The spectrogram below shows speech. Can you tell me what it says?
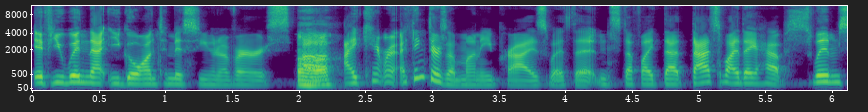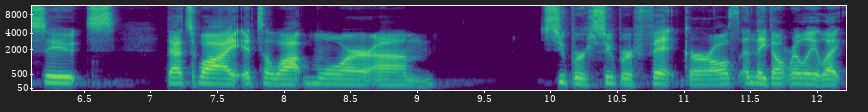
if you win that you go on to Miss Universe. Uh, Uh-huh. I can't re- I think there's a money prize with it and stuff like that. That's why they have swimsuits. That's why it's a lot more um super super fit girls and they don't really like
